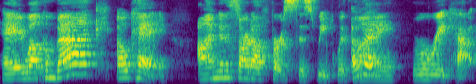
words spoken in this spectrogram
Hey, welcome back. Okay. I'm going to start off first this week with Okay. my recap.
